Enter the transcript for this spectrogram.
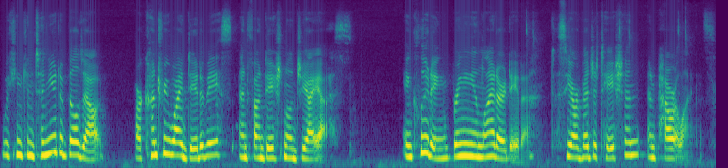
we can continue to build out our countrywide database and foundational GIS, including bringing in LiDAR data to see our vegetation and power lines.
